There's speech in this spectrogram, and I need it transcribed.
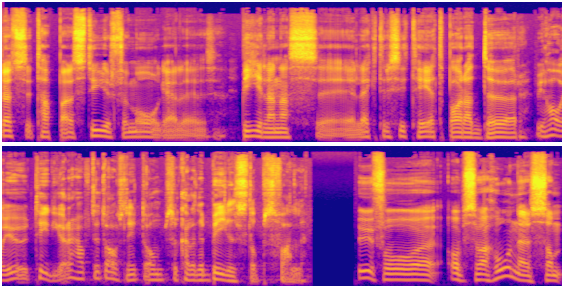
plötsligt tappar styrförmåga eller bilarnas eh, elektricitet bara dör. Vi har ju tidigare haft ett avsnitt om så kallade bilstoppsfall. UFO-observationer som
